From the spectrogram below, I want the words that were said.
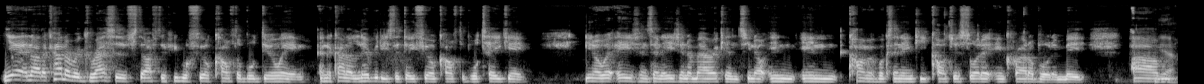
Yeah, no, the kind of regressive stuff that people feel comfortable doing and the kind of liberties that they feel comfortable taking, you know, with Asians and Asian Americans, you know, in in comic books and in geek culture, is sort of incredible to me. Um, yeah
